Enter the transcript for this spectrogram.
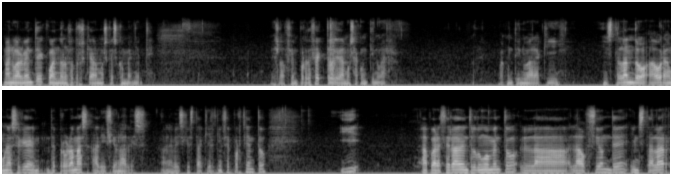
manualmente cuando nosotros creamos que es conveniente. Es la opción por defecto, le damos a continuar va a continuar aquí instalando ahora una serie de programas adicionales. Veis que está aquí el 15% y aparecerá dentro de un momento la, la, opción de instalar,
